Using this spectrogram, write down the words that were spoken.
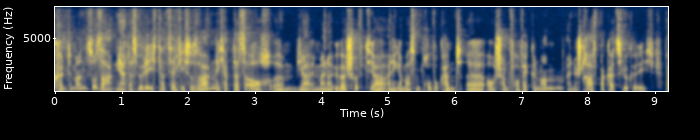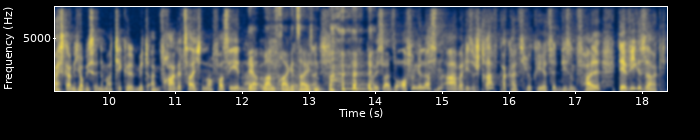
Könnte man so sagen. Ja, das würde ich tatsächlich so sagen. Ich habe das auch ähm, ja in meiner Überschrift ja einigermaßen provokant äh, auch schon vorweggenommen. Eine Strafbarkeitslücke. Ich weiß gar nicht, ob ich es in einem Artikel mit einem Fragezeichen noch versehen habe. Ja, war ein Fragezeichen. Äh, habe ich es also offen gelassen. Aber diese Strafbarkeitslücke jetzt in diesem Fall, der wie gesagt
